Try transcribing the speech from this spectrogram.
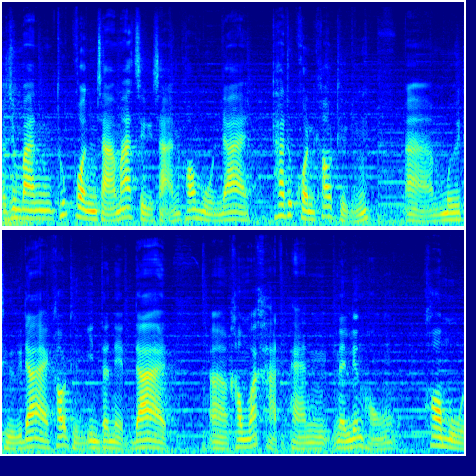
ปัจจุบันทุกคนสามารถสื่อสารข้อมูลได้ ถ้าทุกคนเข้าถึงมือถือได้เข้าถึงอินเทอร์เน็ตได้คำว่าขาดแคลนในเรื่องของข้อมูล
